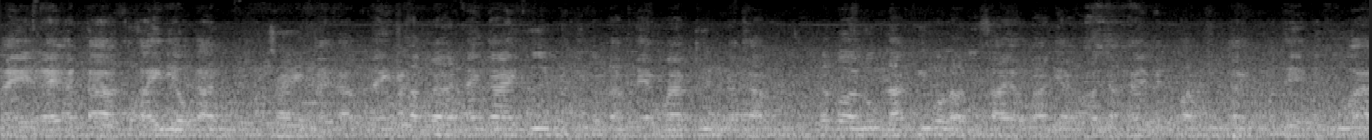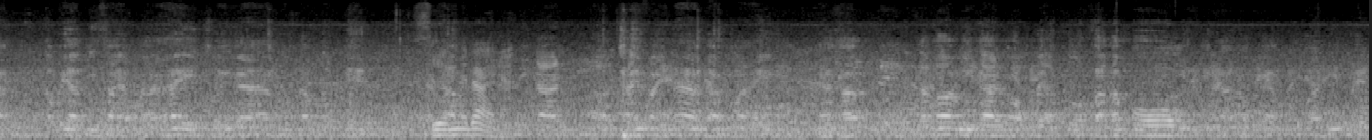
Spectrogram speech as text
ในในอัตราไซส์เดียวกันใช่ไหมครับได้ทำงานได้ง่ายขึ้นมีกำลังแรงมากขึ้นนะครับ แล้วก็รูปลักษณ์ที่พวกเราดีไซน์ออกมาเนี่ยเราอยากให้เป็นความภูมิใจของประเทศก็คือว่าเราพยายามดีไซน์ออกมาให้สวยงามตามโดด เสียงไม่ได้นะมีการใช้ไฟหน้าแบบใหม่นะครับ แล้วก็มีการออกแบบตัวฝากระโปรงมีการออกแบบตัวที่เป็น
